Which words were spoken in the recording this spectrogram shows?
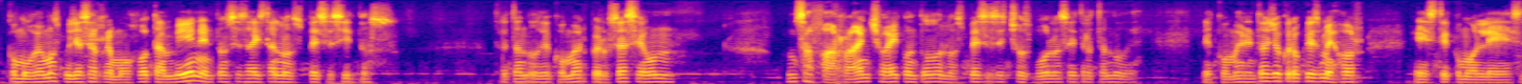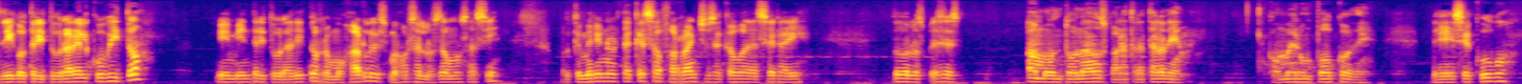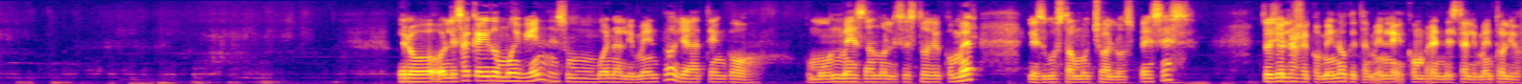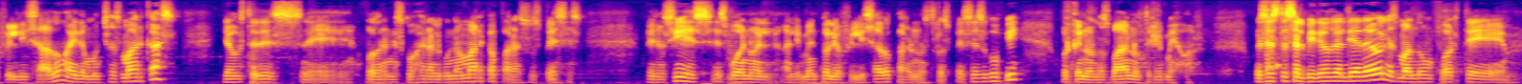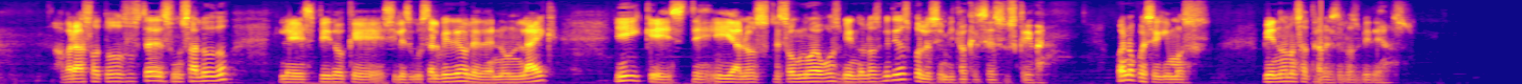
como vemos pues ya se remojó también entonces ahí están los pececitos tratando de comer pero se hace un un zafarrancho ahí con todos los peces hechos bolas ahí tratando de, de comer. Entonces yo creo que es mejor este como les digo triturar el cubito bien bien trituradito remojarlo y mejor se los damos así. Porque miren ahorita qué zafarrancho se acaba de hacer ahí. Todos los peces amontonados para tratar de comer un poco de, de ese cubo. Pero les ha caído muy bien, es un buen alimento, ya tengo como un mes dándoles esto de comer, les gusta mucho a los peces. Entonces yo les recomiendo que también le compren de este alimento liofilizado, hay de muchas marcas, ya ustedes eh, podrán escoger alguna marca para sus peces. Pero sí es, es bueno el alimento liofilizado para nuestros peces guppy porque nos los va a nutrir mejor. Pues este es el video del día de hoy. Les mando un fuerte abrazo a todos ustedes, un saludo. Les pido que si les gusta el video le den un like y que este y a los que son nuevos viendo los videos, pues les invito a que se suscriban. Bueno, pues seguimos viéndonos a través de los videos.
